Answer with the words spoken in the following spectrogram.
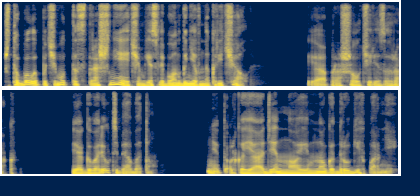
что было почему-то страшнее, чем если бы он гневно кричал. «Я прошел через Ирак. Я говорил тебе об этом. Не только я один, но и много других парней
